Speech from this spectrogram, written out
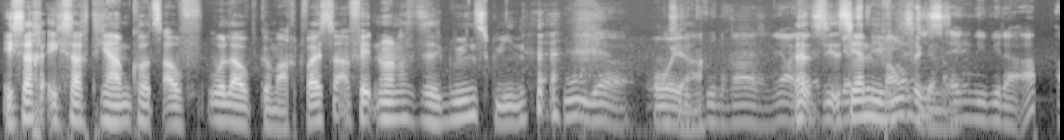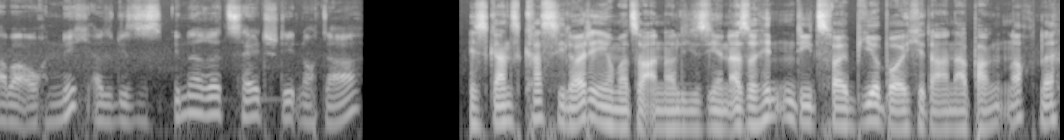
Ich sag, ich sag, die haben kurz auf Urlaub gemacht, weißt du, fehlt nur noch der Greenscreen. Uh, ja. Oh ja. grüne Rasen. Ja, Äh, jetzt, sie- sie jetzt haben die Wiese sie es genommen. irgendwie wieder ab, aber auch nicht. Also dieses innere Zelt steht noch da. Ist ganz krass, die Leute hier mal zu analysieren. Also hinten die zwei Bierbäuche da an der Bank noch, ne?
